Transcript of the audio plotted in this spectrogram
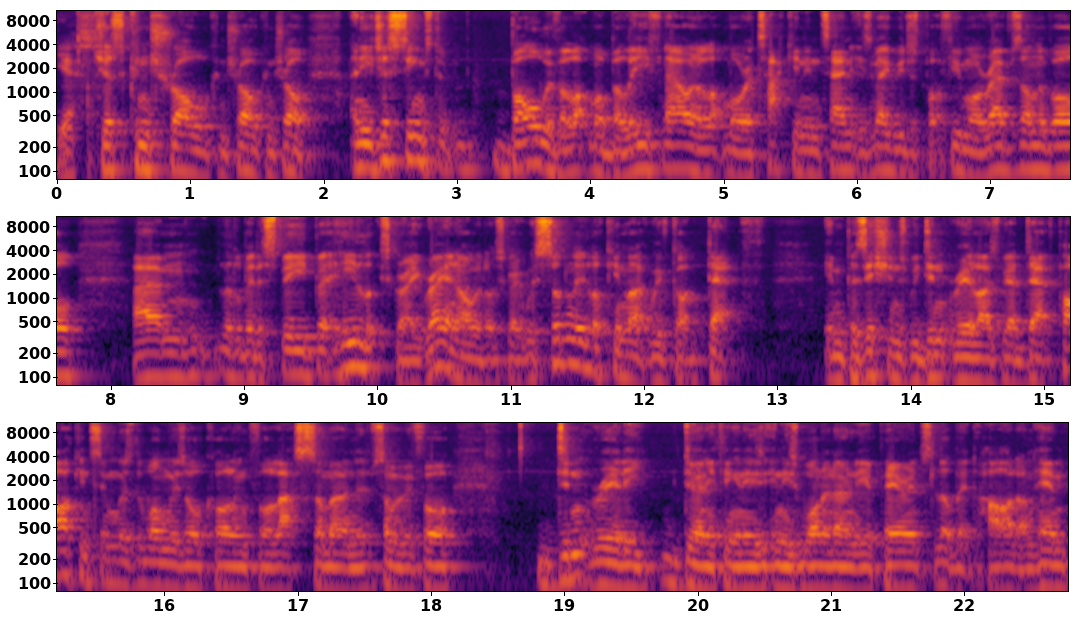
Yes. just control, control, control. And he just seems to bowl with a lot more belief now and a lot more attacking intent. He's maybe just put a few more revs on the ball, um, a little bit of speed, but he looks great. Rehan Ahmed looks great. We're suddenly looking like we've got depth in positions we didn't realise we had depth. Parkinson was the one we was all calling for last summer and the summer before. Didn't really do anything in his, in his one and only appearance. A little bit hard on him.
